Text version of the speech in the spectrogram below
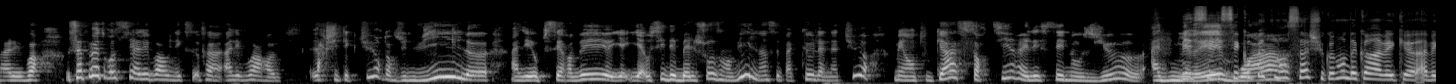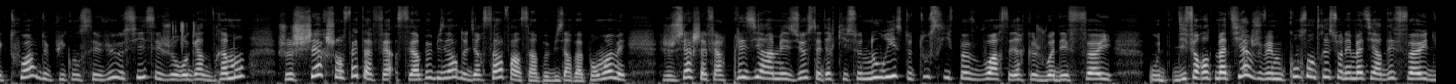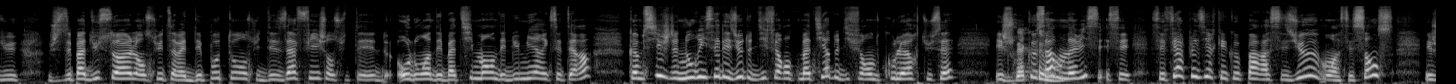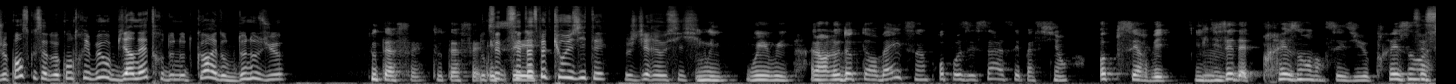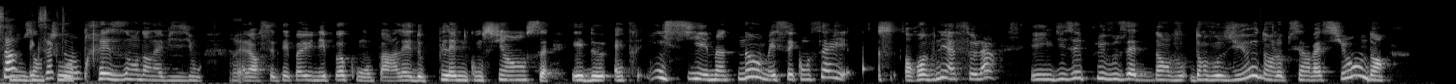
aller voir. Ça peut être aussi aller voir, une enfin, aller voir euh, l'architecture dans une ville, euh, aller observer. Il y, a aussi des belles choses en ville, hein, c'est pas que la nature, mais en tout cas sortir et laisser nos yeux euh, admirer. C'est complètement ça. Je suis complètement d'accord avec avec toi. Depuis qu'on s'est vu aussi, c'est je regarde vraiment. Je cherche en fait à faire. C'est un peu bizarre de dire ça. Enfin, c'est un peu bizarre pas pour moi, mais je cherche à faire plaisir à mes yeux, c'est-à-dire qu'ils se nourrissent de tout ce qu'ils peuvent voir. C'est-à-dire que je vois des feuilles ou différentes matières, je vais me concentrer sur les matières des feuilles, du, je sais pas, du ensuite ça va être des poteaux, ensuite des affiches, ensuite au loin des bâtiments, des lumières, etc. Comme si je nourrissais les yeux de différentes matières, de différentes couleurs, tu sais. Et je trouve que ça, à mon avis, c'est faire plaisir quelque part à ses yeux, bon, à ses sens, et je pense que ça doit contribuer au bien-être de notre corps et donc de nos yeux. Tout à fait, tout à fait. Donc c'est cet aspect de curiosité, je dirais aussi. Oui, oui, oui. Alors le docteur Bates hein, proposait ça à ses patients, observer. Il mm. disait d'être présent dans ses yeux, présent à ce qui nous entoure, présent dans la vision. Alors, Alors, c'était pas une époque où on parlait de pleine conscience et de être ici et maintenant, mais ses conseils revenaient à cela. Et il disait plus vous êtes dans, vos yeux, dans l'observation, dans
